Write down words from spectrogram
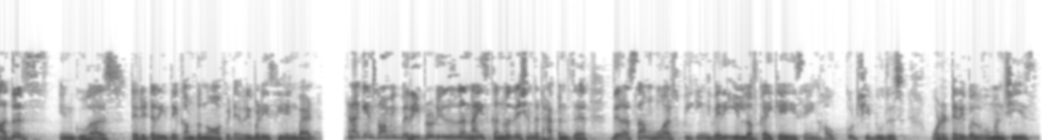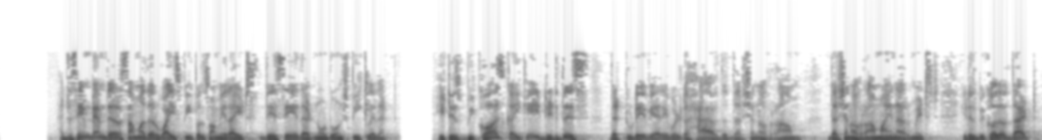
others in Guha's territory, they come to know of it, everybody is feeling bad. And again, Swami reproduces a nice conversation that happens there. There are some who are speaking very ill of Kaikeyi, saying, how could she do this? What a terrible woman she is. At the same time, there are some other wise people, Swami writes, they say that no, don't speak like that. It is because Kaikeyi did this that today we are able to have the darshan of Ram, darshan of Rama in our midst. It is because of that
